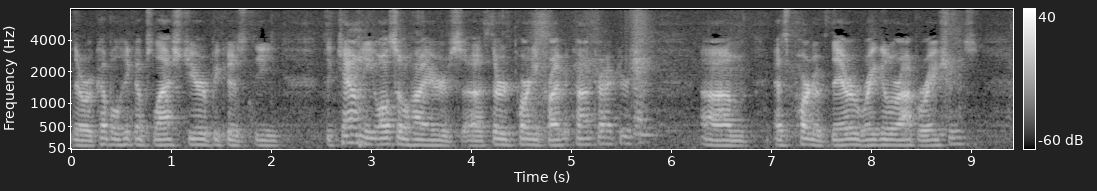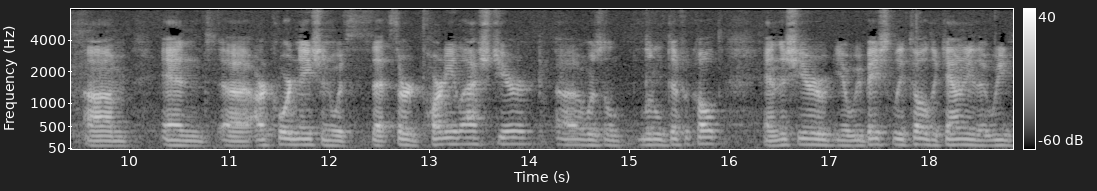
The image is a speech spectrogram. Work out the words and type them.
There were a couple hiccups last year because the, the county also hires uh, third-party private contractors um, as part of their regular operations. Um, And uh, our coordination with that third party last year uh, was a little difficult. And this year, you know, we basically told the county that we,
